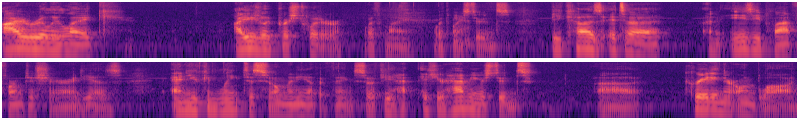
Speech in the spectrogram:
I really like I usually push Twitter with my with my Yeah. students because it's a an easy platform to share ideas and you can link to so many other things. So if you ha- if you're having your students uh, creating their own blog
